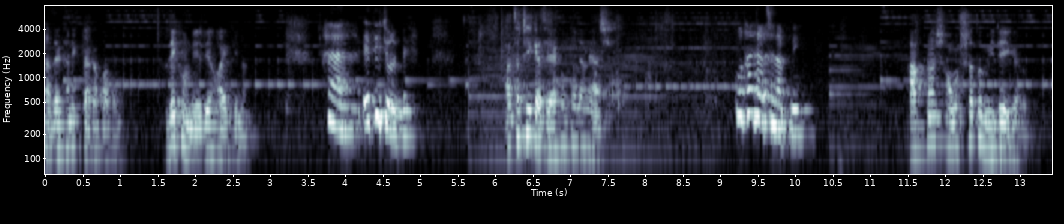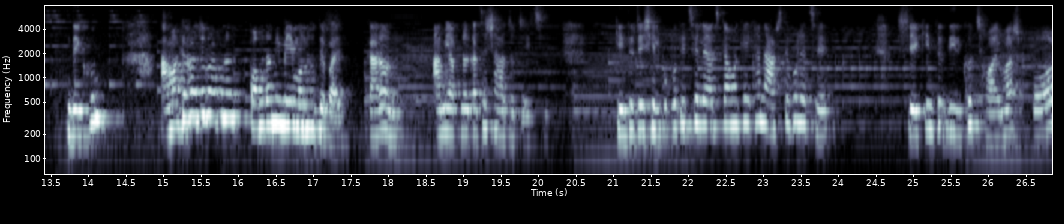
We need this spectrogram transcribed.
হাজার খানিক টাকা পাবেন। দেখুন এদের হয় কিনা। হ্যাঁ এতেই চলবে। আচ্ছা ঠিক আছে এখন তাহলে আমি আসি। কোথায় যাচ্ছেন আপনি? আপনার সমস্যা তো মিটেই গেল। দেখুন আমাকে হয়তো বা আপনার কম দামি মেয়ে মনে হতে পারে কারণ আমি আপনার কাছে সাহায্য চেয়েছি। কিন্তু যে শিল্পপতির ছেলে আজকে আমাকে এখানে আসতে বলেছে সে কিন্তু দীর্ঘ ছয় মাস পর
